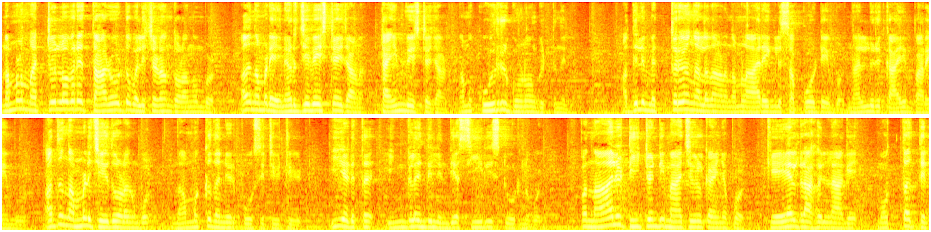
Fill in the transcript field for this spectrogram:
നമ്മൾ മറ്റുള്ളവരെ താഴോട്ട് വലിച്ചിടാൻ തുടങ്ങുമ്പോൾ അത് നമ്മുടെ എനർജി വേസ്റ്റേജ് ആണ് ടൈം വേസ്റ്റേജ് ആണ്. നമുക്ക് ഒരു ഗുണവും കിട്ടുന്നില്ല. അതിലും എത്രയോ നല്ലതാണ് നമ്മൾ ആരെങ്കിലും സപ്പോർട്ട് ചെയ്യുമ്പോൾ നല്ലൊരു കാര്യം പറയുമ്പോൾ. അത് നമ്മൾ ചെയ്തു തുടങ്ങുമ്പോൾ നമുക്ക് തന്നെ ഒരു പോസിറ്റിവിറ്റി കിട്ടും. ഈ അടുത്ത് ഇംഗ്ലണ്ടിൽ ഇന്ത്യ സീരീസ് ടൂറിന് പോയി. അപ്പോൾ നാല് ടി ട്വന്റി മാച്ചുകൾ കഴിഞ്ഞപ്പോൾ കെ എൽ രാഹുലിനാകെ മൊത്തത്തിൽ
